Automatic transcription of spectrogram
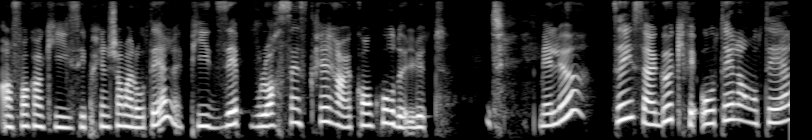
en fond, quand il s'est pris une chambre à l'hôtel, puis il disait vouloir s'inscrire à un concours de lutte. Mais là, tu sais, c'est un gars qui fait hôtel en hôtel,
